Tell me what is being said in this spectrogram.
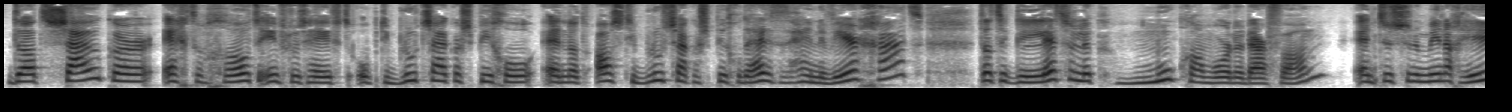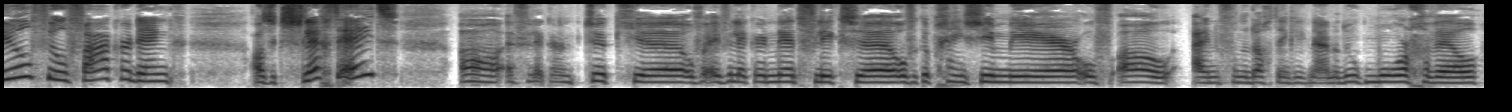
dat suiker echt een grote invloed heeft op die bloedsuikerspiegel. En dat als die bloedsuikerspiegel de hele tijd heen en weer gaat, dat ik letterlijk moe kan worden daarvan. En tussen de middag heel veel vaker denk, als ik slecht eet, oh, even lekker een tukje, of even lekker Netflixen, of ik heb geen zin meer, of oh, einde van de dag denk ik, nou, dat doe ik morgen wel.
